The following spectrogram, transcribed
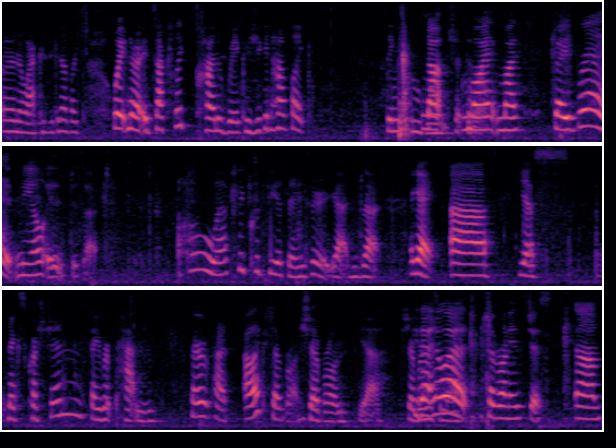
I don't know why, because you can have like. Wait, no, it's actually kind of weird because you can have like things from No, lunch at dinner. my my favorite meal is dessert. Oh, actually could be a thing too. Yeah, dessert. Okay. Uh, yes. Next question. Favorite pattern. Favorite pattern? I like chevron. Chevron. Yeah. If Chevron. you don't know what chevron is, just um,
